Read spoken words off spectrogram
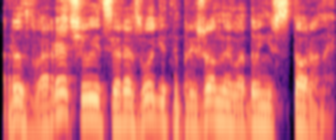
разворачивается и разводит напряженные ладони в стороны.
